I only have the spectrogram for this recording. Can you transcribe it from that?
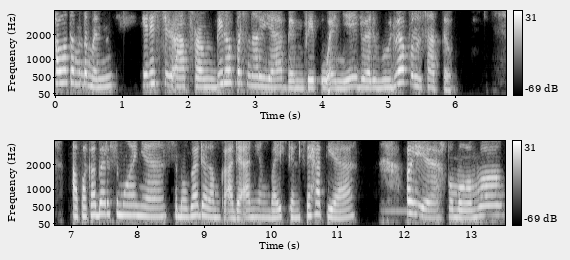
Halo teman-teman, ini Cheer Up from Biro Personalia BEM VIP UNY 2021. Apa kabar semuanya? Semoga dalam keadaan yang baik dan sehat ya. Oh iya, ngomong-ngomong,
